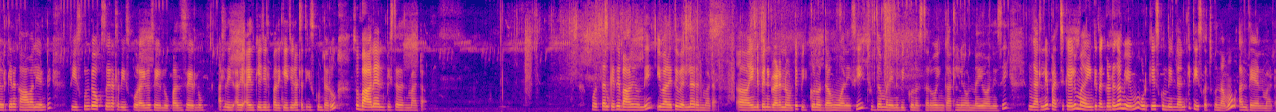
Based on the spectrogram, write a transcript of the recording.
ఎవరికైనా కావాలి అంటే తీసుకుంటే ఒకసారి అట్లా తీసుకోరు. ఐదు సేర్లు పది సేర్లు అట్లా అదే ఐదు కేజీలు పది కేజీలు అట్లా తీసుకుంటారు. సో బాగానే అనిపిస్తుంది అనమాట మొత్తానికైతే బాగానే ఉంది. ఇవాళైతే వెళ్ళారనమాట ఇండిపెండెంట్ వేడన్నా ఉంటే పిక్కొని వద్దాము అనేసి చూద్దాం మరి ఎన్ని పిక్కొని వస్తారో ఇంకా అట్లనే ఉన్నాయో అనేసి. ఇంకా అట్లనే పచ్చికాయలు మా ఇంటి తగ్గట్టుగా మేము ఉడికేసుకుని తినడానికి తీసుకొచ్చుకున్నాము అంతే అనమాట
